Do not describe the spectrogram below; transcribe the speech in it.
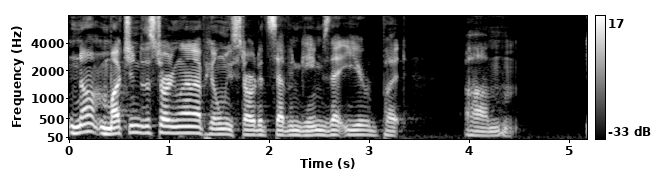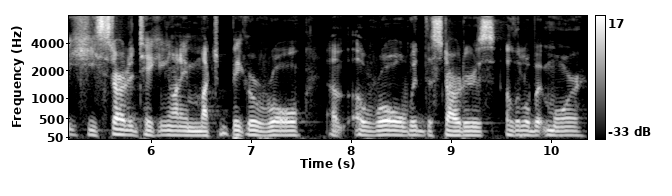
not much into the starting lineup. He only started seven games that year, but um, he started taking on a much bigger role, a, a, role with the starters a little bit more,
